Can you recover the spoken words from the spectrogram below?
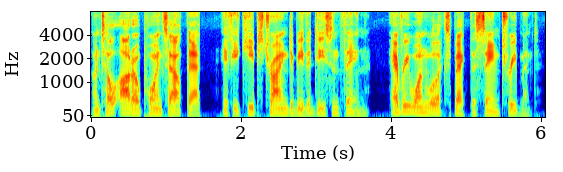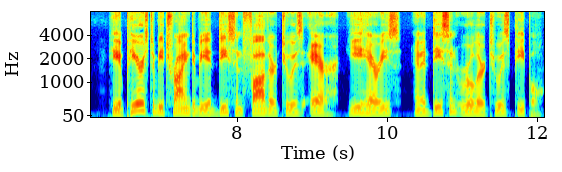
Until Otto points out that, if he keeps trying to be the decent thing, everyone will expect the same treatment. He appears to be trying to be a decent father to his heir, Jaehaerys, and a decent ruler to his people.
